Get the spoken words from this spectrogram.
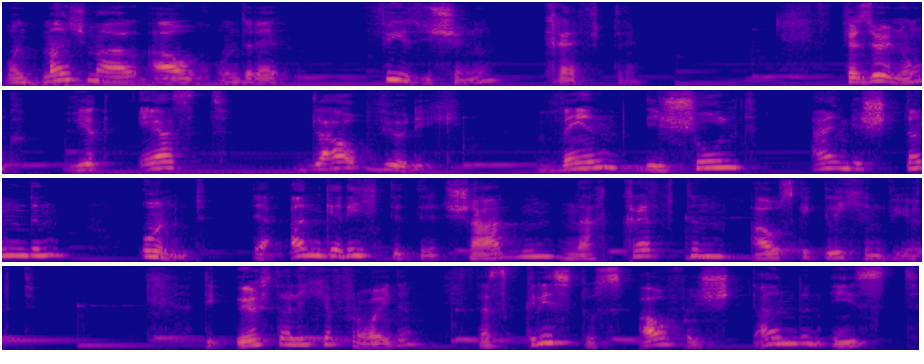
und manchmal auch unsere physischen Kräfte. Versöhnung wird erst glaubwürdig, wenn die Schuld eingestanden und der angerichtete Schaden nach Kräften ausgeglichen wird. Die österliche Freude, dass Christus auferstanden ist,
